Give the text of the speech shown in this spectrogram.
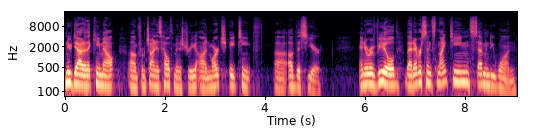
new data that came out um, from China's health ministry on March 18th uh, of this year. And it revealed that ever since 1971,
